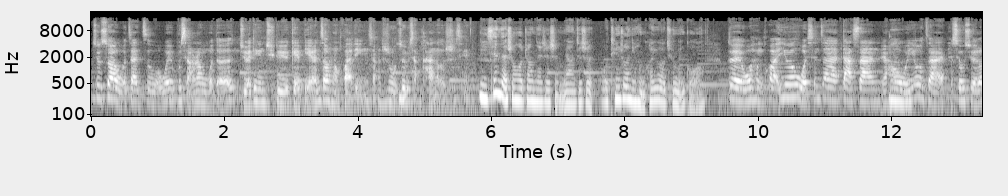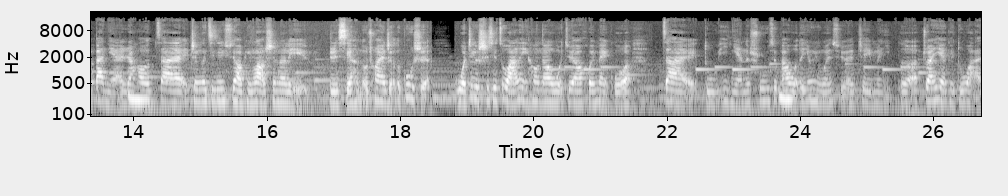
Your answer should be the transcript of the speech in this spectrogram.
就算我再自我，我也不想让我的决定去给别人造成坏的影响，这是我最不想看到的事情。你现在生活状态是什么样？就是我听说你很快又要去美国，对我很快，因为我现在大三，然后我又在休学了半年，然后在整个基金徐小平老师那里是写很多创业者的故事。我这个实习做完了以后呢，我就要回美国。再读一年的书，就把我的英语文学这么一个专业给读完。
